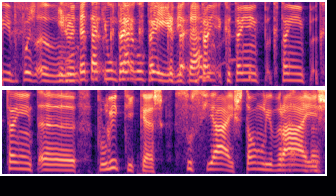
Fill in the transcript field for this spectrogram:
e depois. E no entanto há aqui um cargo que, tem, que, têm, que têm, que têm uh, políticas sociais tão liberais,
